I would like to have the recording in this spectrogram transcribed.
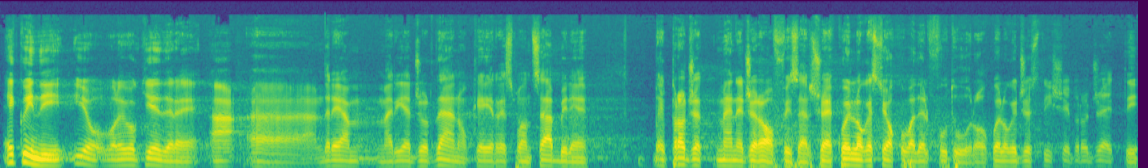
e quindi io volevo chiedere a, a Andrea Maria Giordano, che è il responsabile il project manager officer, cioè quello che si occupa del futuro, quello che gestisce i progetti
